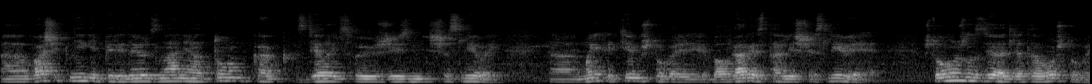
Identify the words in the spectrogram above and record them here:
Э, ваши книги передают знания о том, как сделать свою жизнь счастливой. Мы хотим, чтобы болгары стали счастливее. Что нужно сделать для того, чтобы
